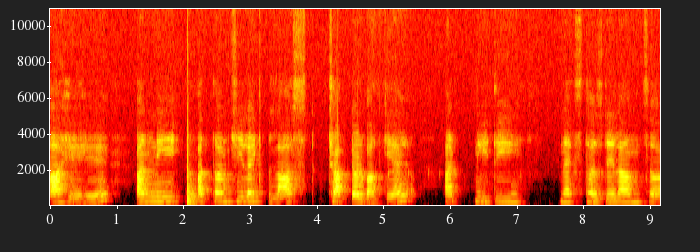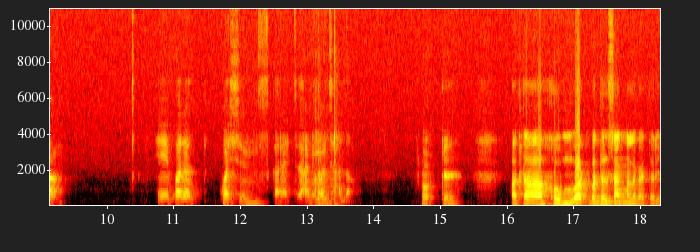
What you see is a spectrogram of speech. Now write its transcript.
आहे हे. आणि आता आमची लाईक लास्ट चॅप्टर बाकी आहे. आणि ती नेक्स्ट थर्सडेला आमचं हे परत क्वेश्चन्स करायचे आणि मग झालं. ओके आता होमवर्कबद्दल सांग मला काहीतरी.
